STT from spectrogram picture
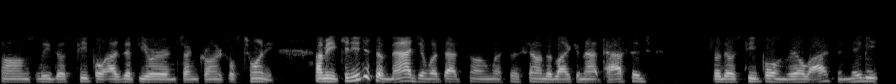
songs, lead those people as if you were in Second Chronicles 20. I mean, can you just imagine what that song must have sounded like in that passage for those people in real life? And maybe,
